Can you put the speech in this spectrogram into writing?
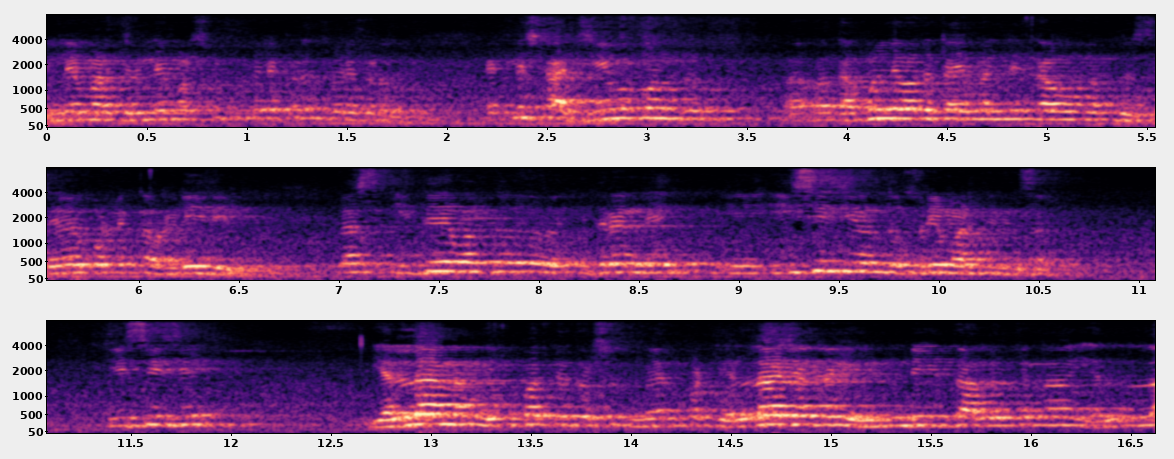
ಇಲ್ಲೇ ಮಾಡ್ತೀರಿ, ಇಲ್ಲೇ ಮಾಡಿಸ್ಕೊಂಡು ಬೇರೆ ಕಡೆ ಬೇರೆ ಕಡೆ ಅಟ್ಲೀಸ್ಟ್ ಆ ಜೀವಕ್ಕೊಂದು ಒಂದು ಅಮೂಲ್ಯವಾದ ಟೈಮಲ್ಲಿ ನಾವು ಒಂದು ಸೇವೆ ಕೊಡ್ಲಿಕ್ಕೆ ನಾವು ರೆಡಿ ಇದ್ದೀವಿ ಪ್ಲಸ್ ಇದೇ ಒಂದು ಇದರಲ್ಲಿ ಈ ಇ ಸಿ ಜಿ ಒಂದು ಫ್ರೀ ಮಾಡ್ತಿದ್ದೀನಿ ಸರ್. ಇ ಸಿ ಜಿ ಎಲ್ಲ ನನ್ನ ಇಪ್ಪತ್ತೈದು ವರ್ಷದ ಮೇಲ್ಪಟ್ಟು ಎಲ್ಲ ಜನರಿಗೆ, ಇಂಡಿ ತಾಲೂಕಿನ ಎಲ್ಲ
